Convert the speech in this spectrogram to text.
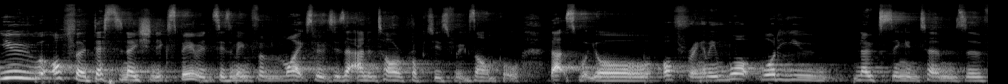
you offer destination experiences. I mean, from my experiences at Anantara Properties, for example, that's what you're offering. I mean, what, what are you noticing in terms of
